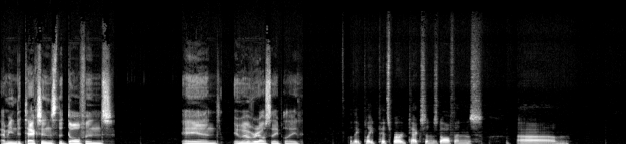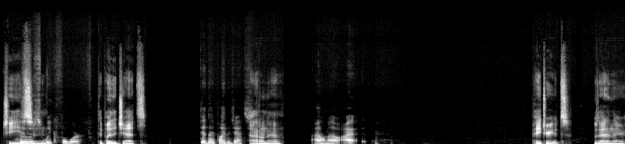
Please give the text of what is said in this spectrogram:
I mean the Texans, the Dolphins, and whoever else they played. They played Pittsburgh, Texans, Dolphins. Um, Chiefs. who's week four? they play the Jets. Did they play the Jets? I don't know. I don't know. I Patriots? Was that in there?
